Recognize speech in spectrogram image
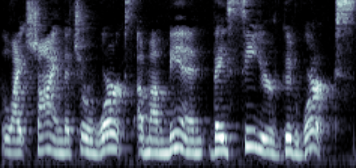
light shine, that your works among men, they see your good works.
